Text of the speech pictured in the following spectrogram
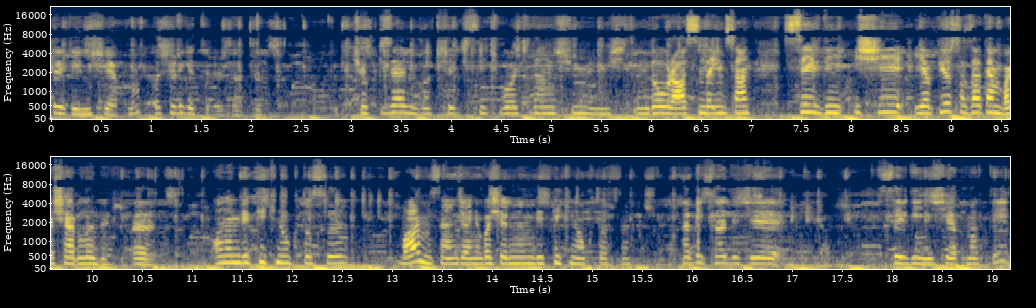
Sevdiğim işi yapmak başarı getirir zaten. Çok güzel bir bakış açısı. Hiç bu açıdan düşünmemiştim. Doğru aslında insan sevdiği işi yapıyorsa zaten başarılıdır. Evet. Onun bir pik noktası var mı sence? Hani başarının bir pik noktası. Tabii sadece sevdiğin işi yapmak değil.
